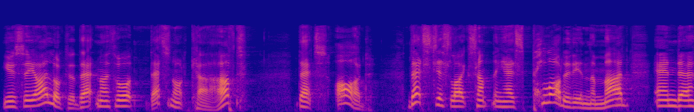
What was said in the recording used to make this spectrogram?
You see, I looked at that and I thought, that's not carved. That's odd. That's just like something has plodded in the mud and uh,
